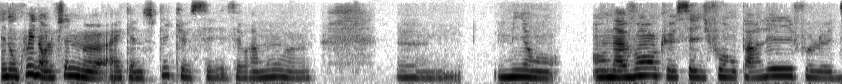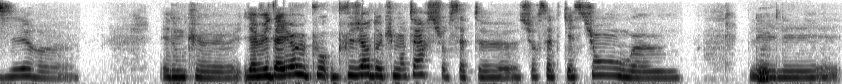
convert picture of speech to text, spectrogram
Et donc oui, dans le film euh, I Can Speak, c'est c'est vraiment euh, mis en, en avant que c'est il faut en parler, il faut le dire. Et donc euh, il y avait d'ailleurs eu plusieurs documentaires sur cette euh, sur cette question où euh, les, Mm. les,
